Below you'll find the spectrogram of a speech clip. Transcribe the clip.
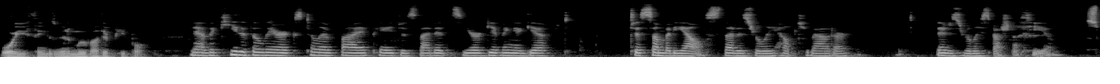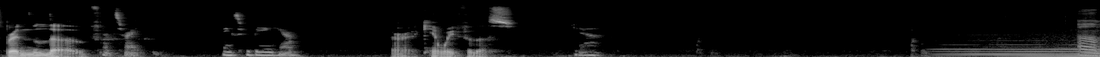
or you think is going to move other people. Now, the key to the lyrics to live by page is that it's you're giving a gift to somebody else that has really helped you out or that is really special to you. Spreading the love. That's right. Thanks for being here. All right, I can't wait for this. Yeah. Um,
